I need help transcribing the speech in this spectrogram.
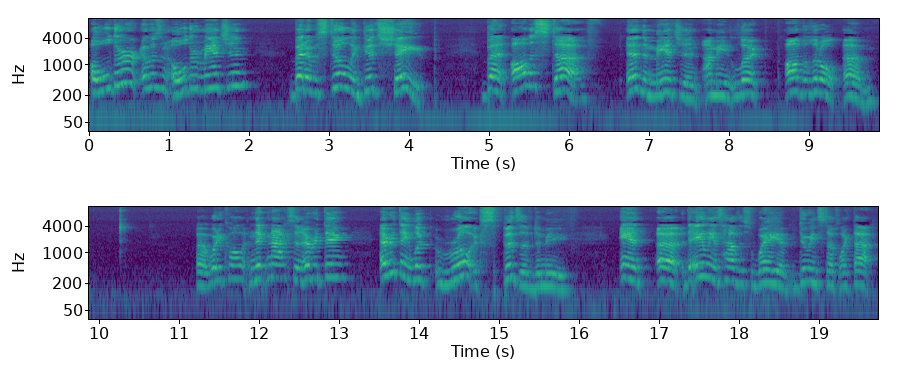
older. It was an older mansion, but it was still in good shape. But all the stuff in the mansion, I mean, look, all the little um, uh, what do you call it, knickknacks and everything. Everything looked real expensive to me. And uh, the aliens have this way of doing stuff like that.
